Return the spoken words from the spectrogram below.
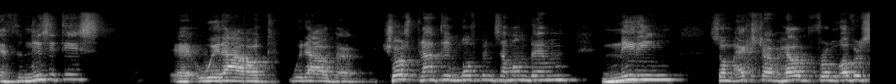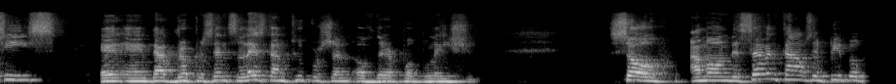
ethnicities uh, without without uh, church planting movements among them, needing some extra help from overseas, and, and that represents less than 2% of their population. So among the 7,000 people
